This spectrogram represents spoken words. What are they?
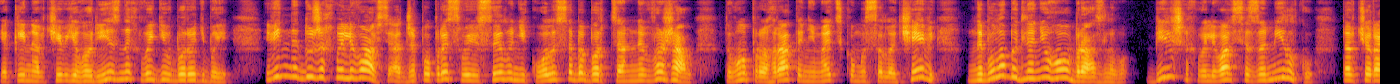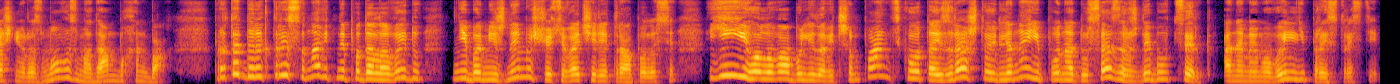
який навчив його різних видів боротьби. Він не дуже хвилювався, адже, попри свою силу, ніколи себе борцем не вважав, тому програти німецькому силачеві не було би для нього образливо. Більше хвилювався за мілку та вчорашню розмову з мадам Бухенбах. Проте директриса навіть не подала виду, ніби між ними щось увечері трапилося. Її голова боліла від шампанського, та й зрештою для неї понад усе завжди був цирк, а не мимовильні пристрасті.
